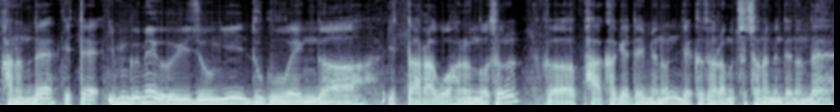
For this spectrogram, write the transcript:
하는데 이때 임금의 의중이 누구인가 있다라고 하는 것을 그 파악하게 되면은 이제 그 사람을 추천하면 되는데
